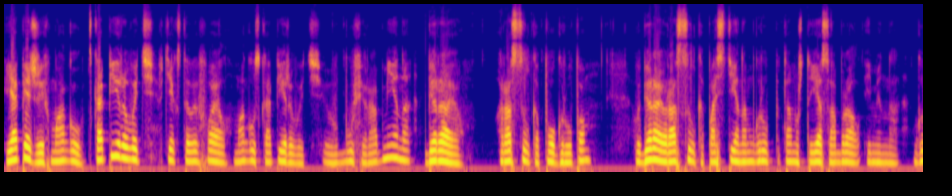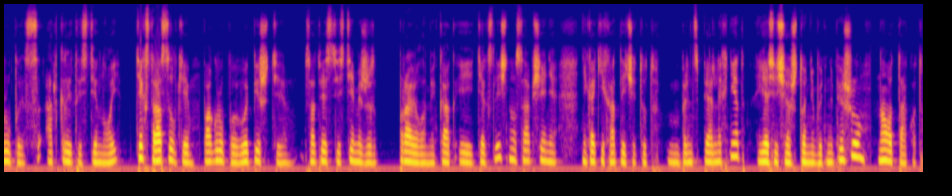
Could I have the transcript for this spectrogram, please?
Я опять же их могу скопировать в текстовый файл, могу скопировать в буфер обмена. Выбираю рассылка по группам. Выбираю рассылка по стенам групп, потому что я собрал именно группы с открытой стеной. Текст рассылки по группе вы пишете в соответствии с теми же правилами, как и текст личного сообщения. Никаких отличий тут принципиальных нет. Я сейчас что-нибудь напишу. Но вот так вот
